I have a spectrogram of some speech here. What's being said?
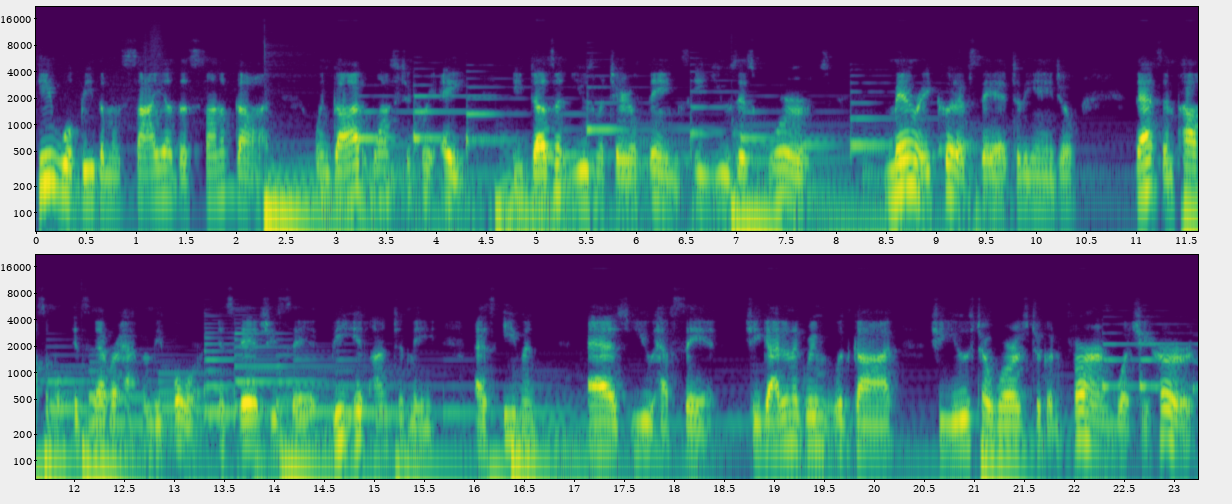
He will be the Messiah, the Son of God. When God wants to create, he doesn't use material things, he uses words. Mary could have said to the angel, That's impossible. It's never happened before. Instead, she said, Be it unto me as even as you have said. She got in agreement with God she used her words to confirm what she heard,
